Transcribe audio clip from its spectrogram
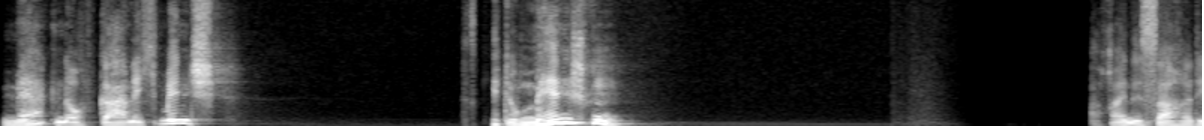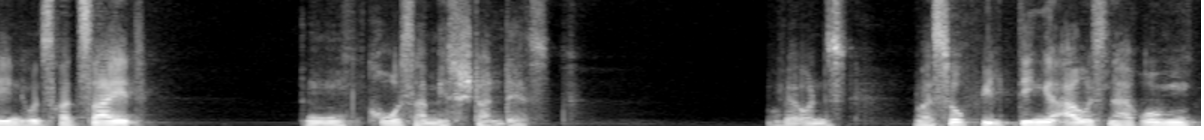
Wir merken oft gar nicht, Mensch, es geht um Menschen. Auch eine Sache, die in unserer Zeit ein großer Missstand ist. Wo wir uns über so viele Dinge außen herum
